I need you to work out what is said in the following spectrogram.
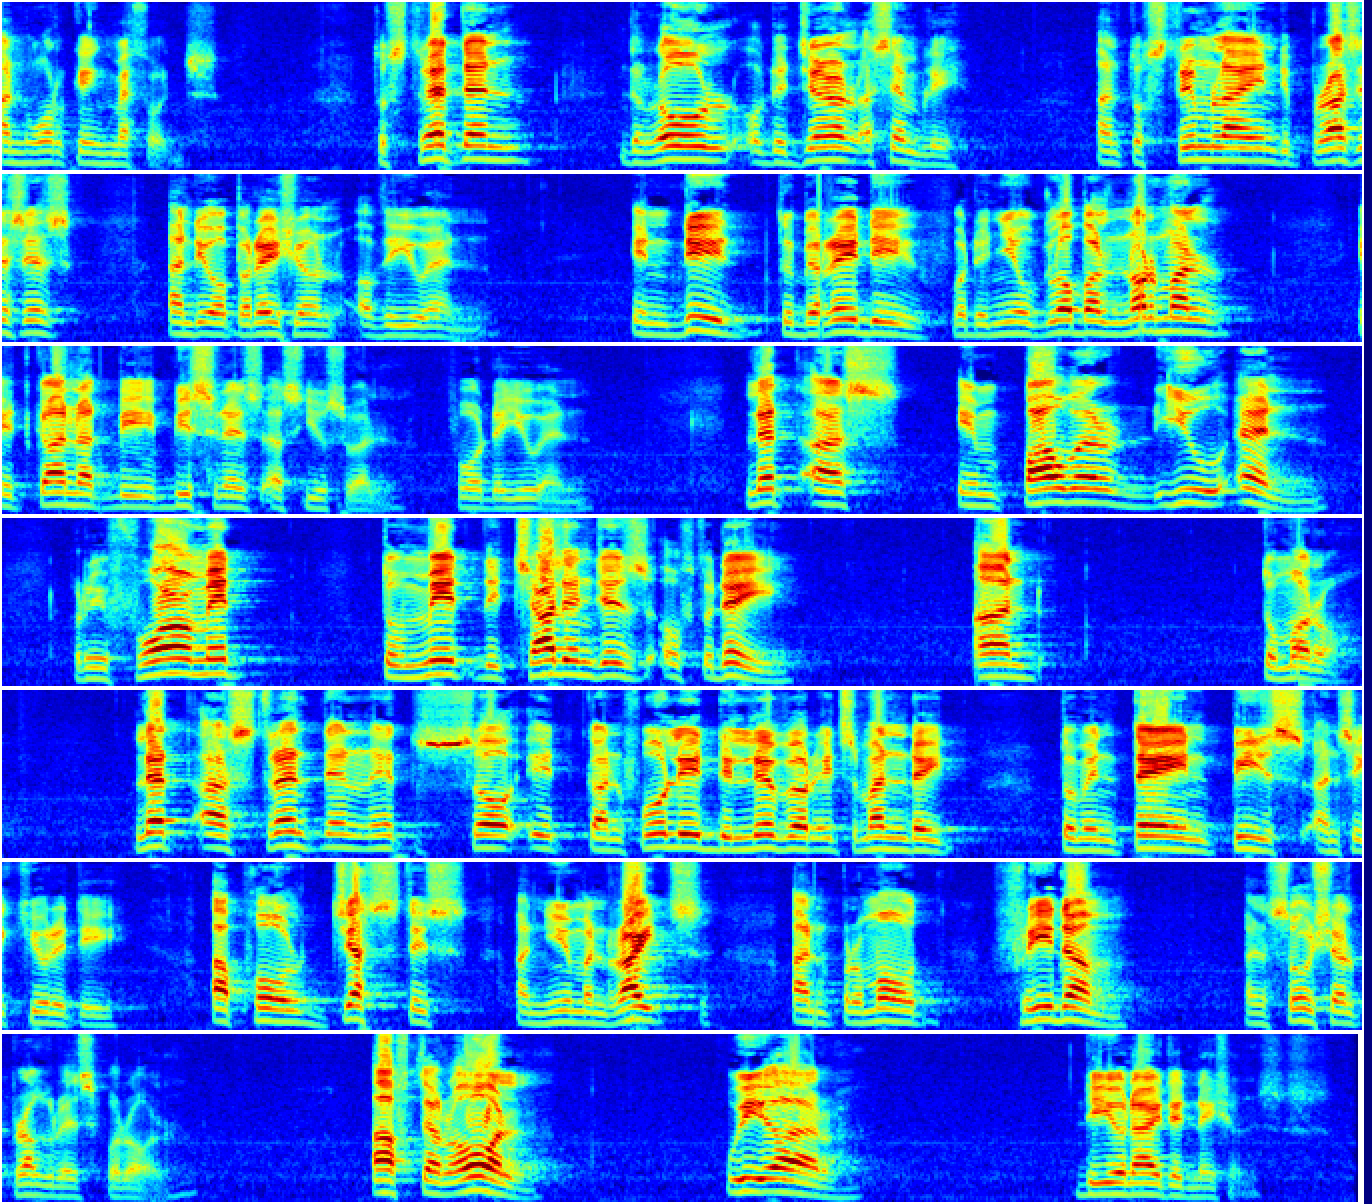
and working methods. To strengthen the role of the General Assembly and to streamline the processes and the operation of the UN. Indeed, to be ready for the new global normal, it cannot be business as usual for the UN. Let us empower the UN, reform it to meet the challenges of today and tomorrow. Let us strengthen it so it can fully deliver its mandate to maintain peace and security, uphold justice and human rights, and promote freedom and social progress for all. After all, we are the United Nations.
